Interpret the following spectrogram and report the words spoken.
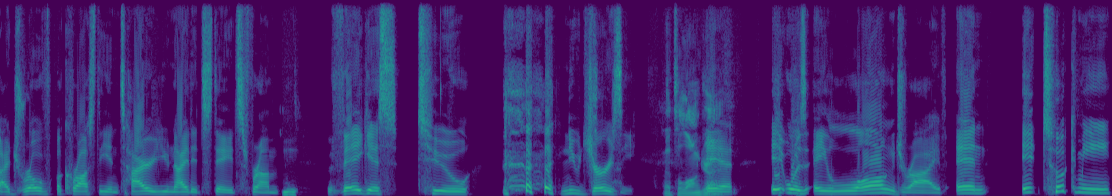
I drove across the entire United States from mm. Vegas to New Jersey. That's a long drive. And it was a long drive, and it took me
